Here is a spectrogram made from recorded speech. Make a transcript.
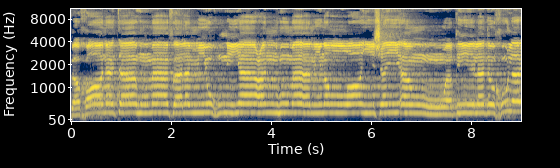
فخانتاهما فلم يغنيا عنهما من الله شيئا وقيل ادخلا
